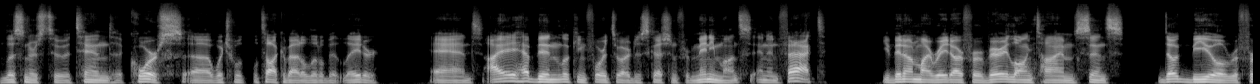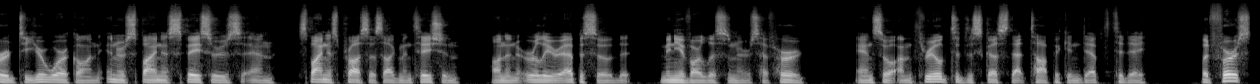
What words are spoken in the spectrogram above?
listeners to attend a course, uh, which we'll, we'll talk about a little bit later. And I have been looking forward to our discussion for many months. And in fact, You've been on my radar for a very long time since Doug Beall referred to your work on interspinous spacers and spinous process augmentation on an earlier episode that many of our listeners have heard. And so I'm thrilled to discuss that topic in depth today. But first,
